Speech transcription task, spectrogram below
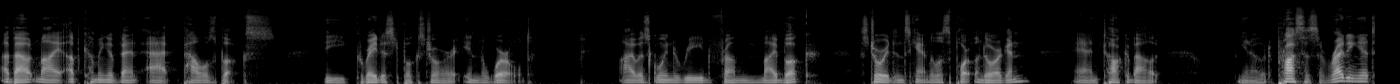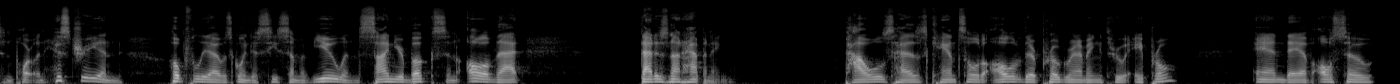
about my upcoming event at Powell's Books, the greatest bookstore in the world. I was going to read from my book, Storied and Scandalous Portland, Oregon, and talk about, you know, the process of writing it and Portland history and Hopefully, I was going to see some of you and sign your books and all of that. That is not happening. Powell's has canceled all of their programming through April, and they have also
